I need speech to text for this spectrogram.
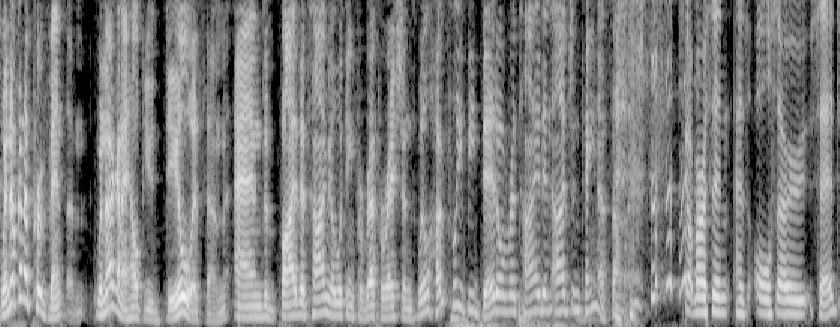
We're not going to prevent them. We're not going to help you deal with them. And by the time you're looking for reparations, we'll hopefully be dead or retired in Argentina somewhere. Scott Morrison has also said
